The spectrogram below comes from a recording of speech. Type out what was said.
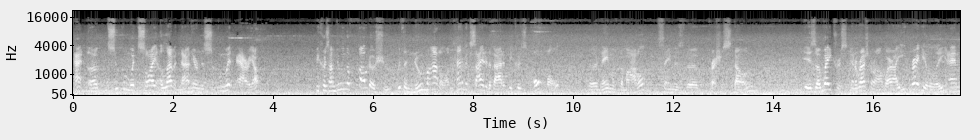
at uh, Sukhumvit Soi 11 down here in the Sukhumvit area because I'm doing a photo shoot with a new model. I'm kind of excited about it because Opal, the name of the model, same as the precious stone, is a waitress in a restaurant where I eat regularly and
